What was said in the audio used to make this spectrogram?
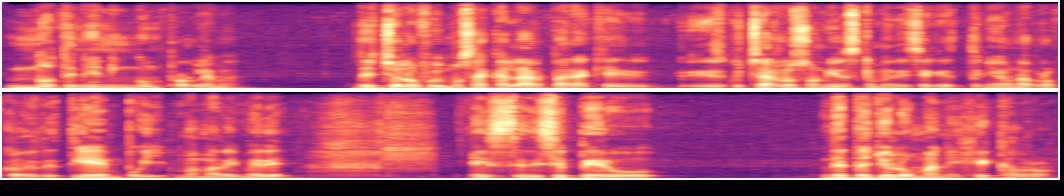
No tenía ningún problema. De hecho, lo fuimos a calar para que escuchar los sonidos que me decía que tenía una bronca de tiempo y mamada y media. Este dice, pero neta, yo lo manejé, cabrón.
